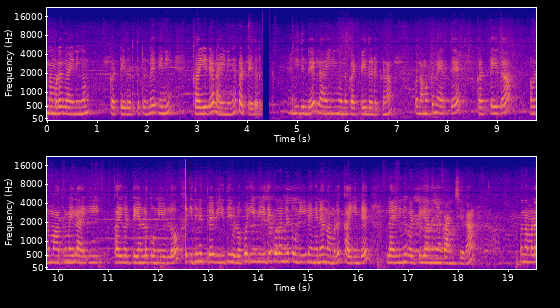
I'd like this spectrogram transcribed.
ഇപ്പോൾ നമ്മുടെ ലൈനിങ്ങും കട്ട് ചെയ്തെടുത്തിട്ടുണ്ട്. ഇനി കൈയുടെ ലൈനിങ് കട്ട് ചെയ്തെടുക്കാം ഇനി ഇതിന്റെ ലൈനിങ് ഒന്ന് കട്ട് ചെയ്തെടുക്കണം. അപ്പോൾ നമുക്ക് നേരത്തെ കട്ട് ചെയ്ത അവിടെ മാത്രമേ ലൈ ഈ കൈ കട്ട് ചെയ്യാനുള്ള തുണിയുള്ളൂ. ഇതിന് ഇത്രേ വീതിയുള്ളൂ. അപ്പോൾ ഈ വീതി കുറഞ്ഞ തുണിയിൽ എങ്ങനെയാണ് നമ്മൾ കൈയിന്റെ ലൈനിങ് കട്ട് ചെയ്യാമെന്ന് ഞാൻ കാണിച്ചു തരാം. അപ്പോൾ നമ്മൾ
